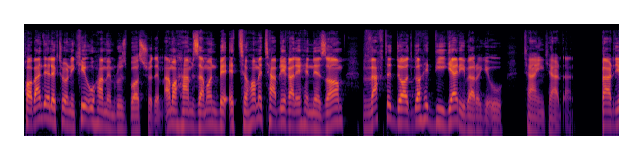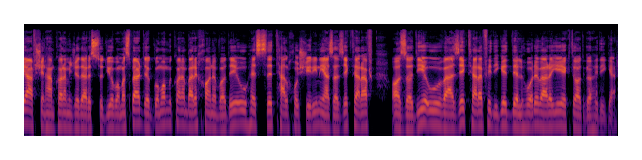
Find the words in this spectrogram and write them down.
پابند الکترونیکی او هم امروز باز شده. اما همزمان به اتهام تبلیغ علیه نظام وقت دادگاه دیگری برای او تعیین کردند. بردیا افشین همکارم اینجا در استودیو با ماست. بردیا گمان می‌کنم برای خانواده او حس تلخ و شیرینی از از یک طرف آزادی او و از یک طرف دیگه دلهوره برای یک دادگاه دیگر.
